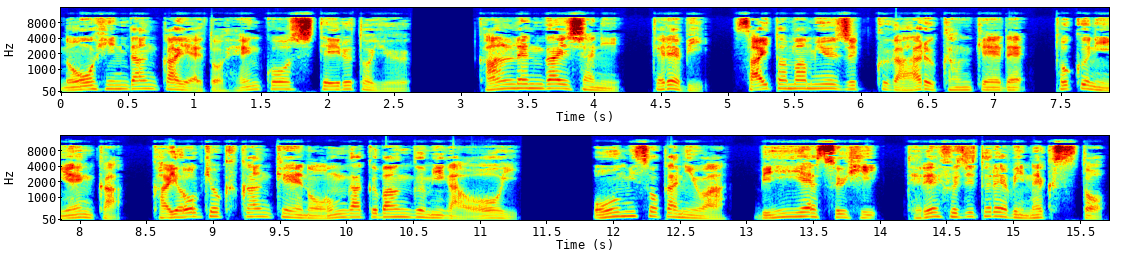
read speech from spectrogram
納品段階へと変更しているという。関連会社に、テレビ、埼玉ミュージックがある関係で、特に演歌、歌謡曲関係の音楽番組が多い。大晦日には BS 日、テレフジテレビネクスト、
